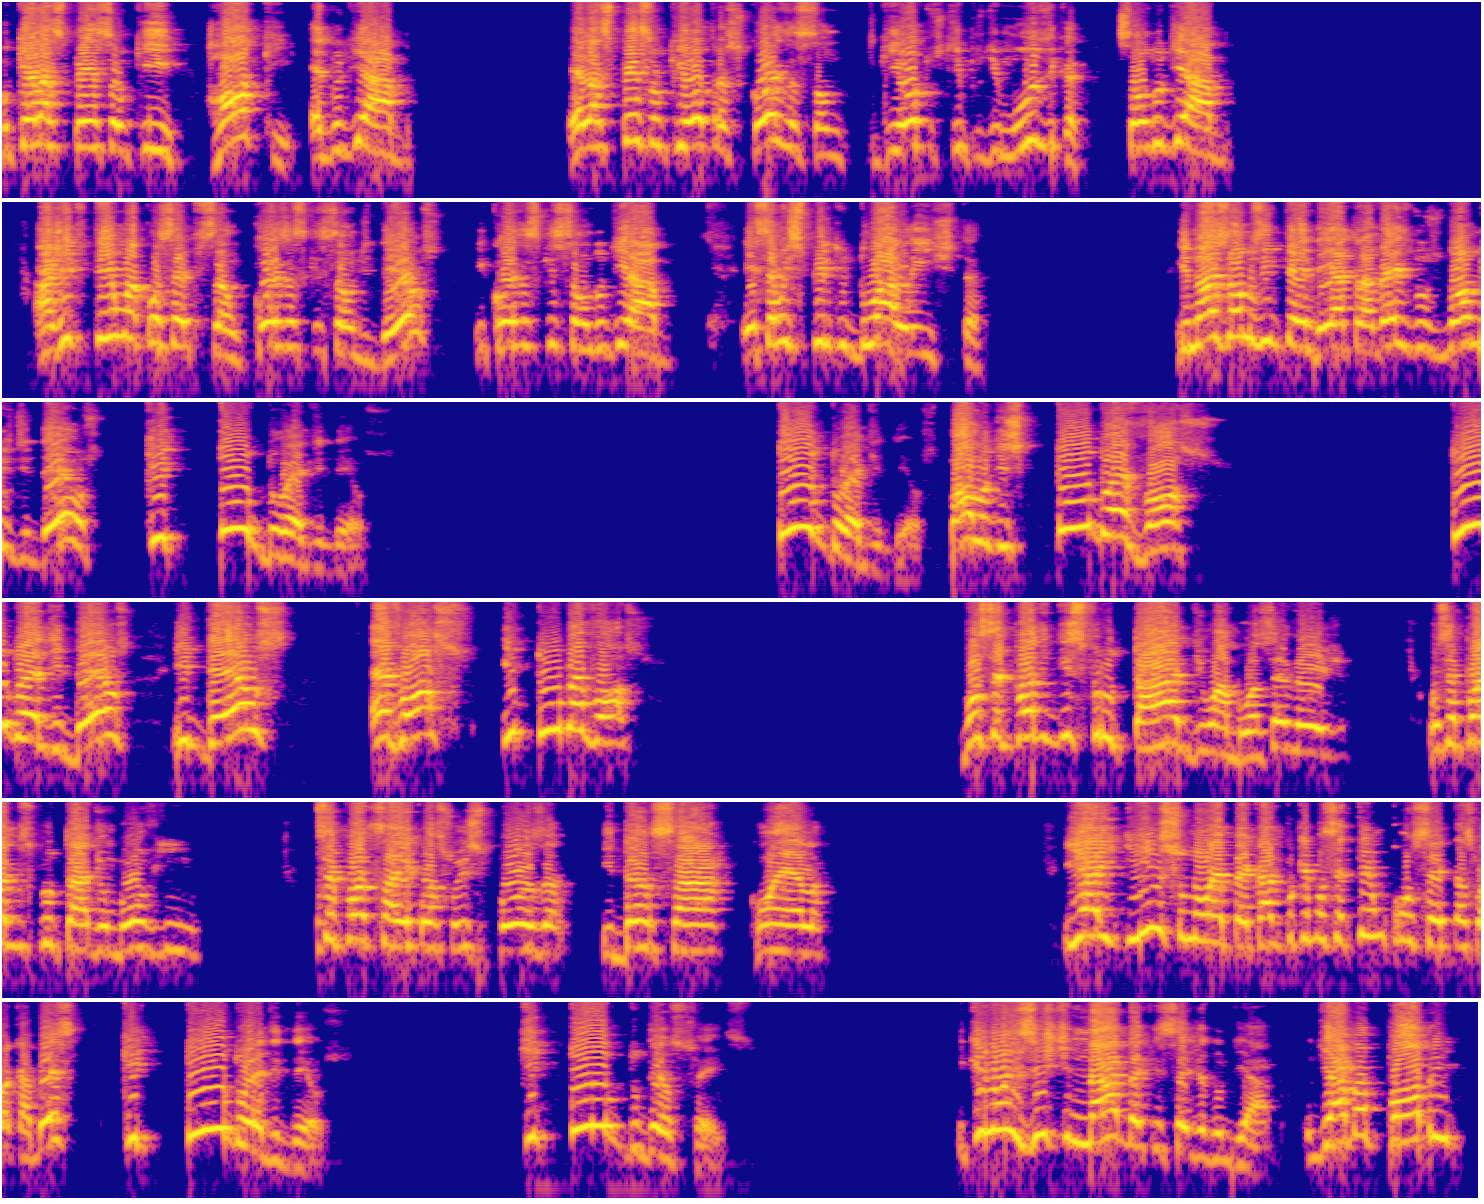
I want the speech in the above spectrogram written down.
Porque elas pensam que rock é do diabo. Elas pensam que outras coisas são, que outros tipos de música são do diabo. A gente tem uma concepção, coisas que são de Deus e coisas que são do diabo. Esse é um espírito dualista. E nós vamos entender através dos nomes de Deus que tudo é de Deus. Tudo é de Deus. Paulo diz: tudo é vosso. Tudo é de Deus e Deus é vosso e tudo é vosso. Você pode desfrutar de uma boa cerveja. Você pode desfrutar de um bom vinho. Você pode sair com a sua esposa e dançar com ela. E aí, isso não é pecado porque você tem um conceito na sua cabeça que tudo é de Deus. Que tudo Deus fez. E que não existe nada que seja do diabo. O diabo é pobre,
